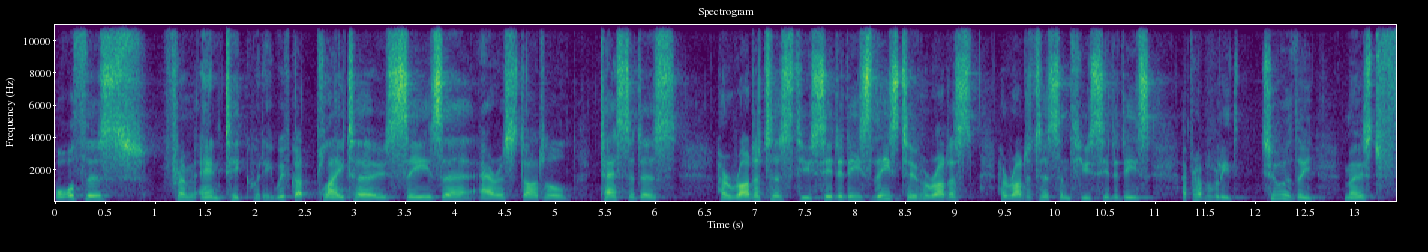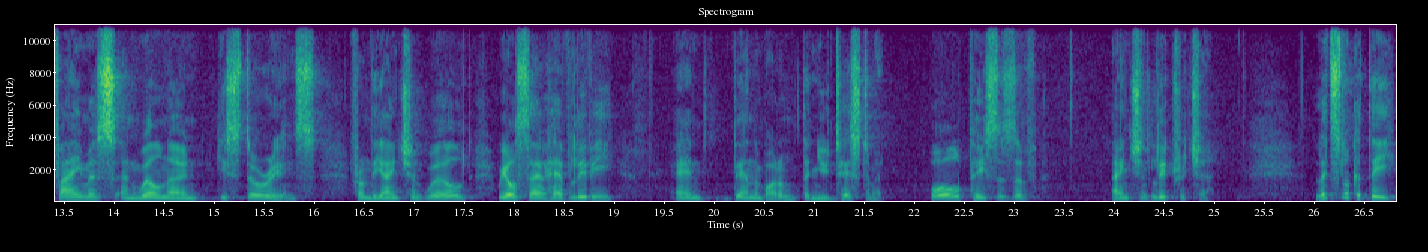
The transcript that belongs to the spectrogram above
authors from antiquity. We've got Plato, Caesar, Aristotle, Tacitus, Herodotus, Thucydides. These two, Herodotus, Herodotus and Thucydides, are probably two of the most famous and well known historians from the ancient world. We also have Livy and down the bottom, the New Testament, all pieces of ancient literature. Let's look at the,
